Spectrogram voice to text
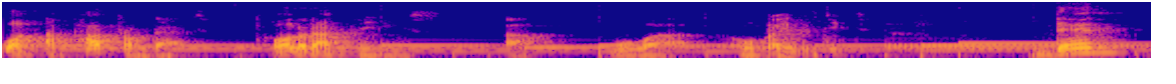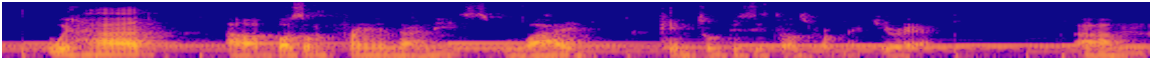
But apart from that, all other things uh, we were okay right. with it. Then we had our bosom friend and his wife came to visit us from Nigeria. Um,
